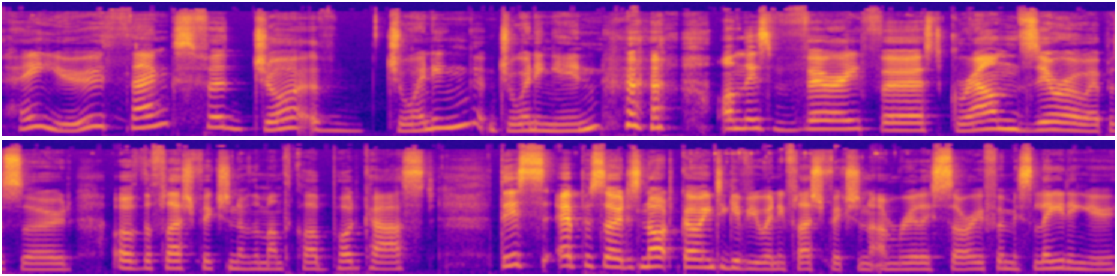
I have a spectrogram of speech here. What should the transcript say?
Hey you, thanks for jo- joining joining in on this very first ground zero episode of the Flash Fiction of the Month Club podcast. This episode is not going to give you any flash fiction. I'm really sorry for misleading you.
